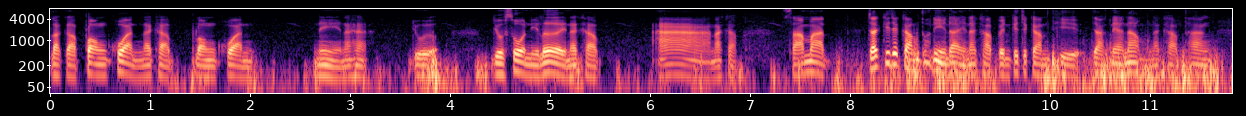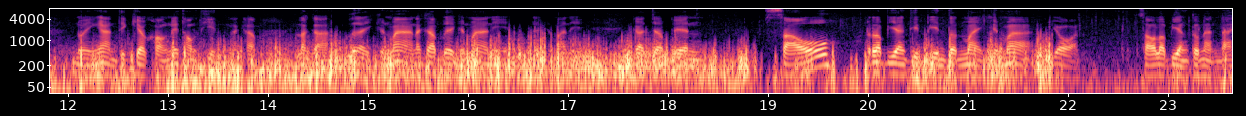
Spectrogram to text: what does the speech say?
แล้วก็ปล่องควันนะครับปล่องควันนี่นะฮะอยู่อยู่โซนนี้เลยนะครับ อ่านะครับ สามารถจัดกิจกรรมตัวนี้ได้นะครับ เป็นกิจกรรมที่อยากแนะนำนะครับ ทางหน่วยงานที่เกี่ยวของในท้องถิ่นนะครับ แล้วก็เลื่อยขึ้นมานะครับเลื่อยขึ้นมานี่เลื่อยขึ้นมานี่ก็จะเป็นเสาระเบียงที่ปีนต้นไม้ขึ้นมายอดเสาระเบียงตรงนั้นได้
